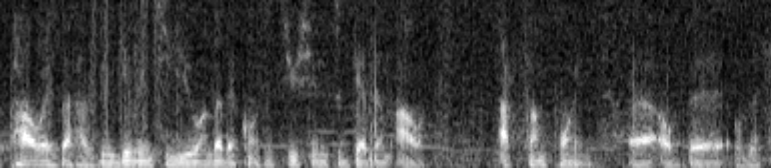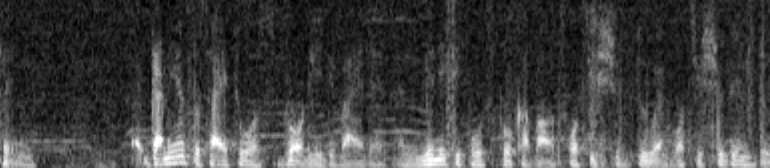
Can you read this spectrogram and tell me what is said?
powers that has been given to you under the Constitution to get them out at some point uh, of, the, of the thing. Ghanaian society was broadly divided, and many people spoke about what you should do and what you shouldn't do.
